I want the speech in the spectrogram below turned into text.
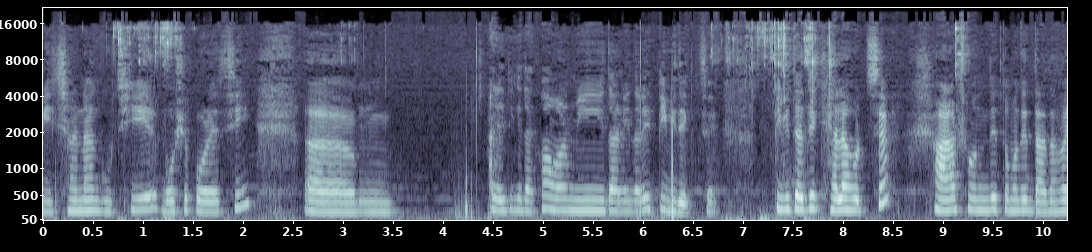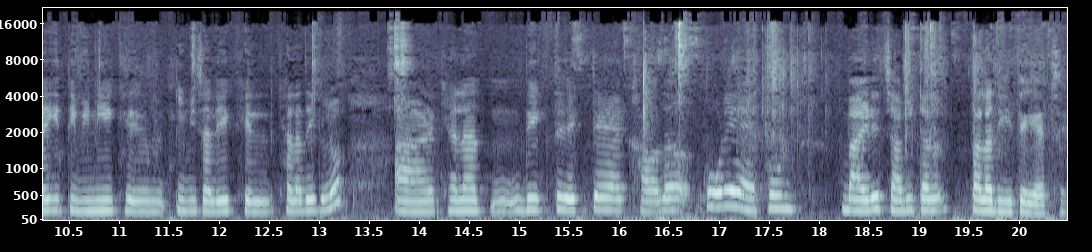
বিছানা গুছিয়ে বসে পড়েছি। আর এদিকে দেখো আমার মেয়ে দাঁড়িয়ে দাঁড়িয়ে টিভি দেখছে। টিভিতে আজকে খেলা হচ্ছে। সারা সন্ধে তোমাদের দাদাভাই টিভি নিয়ে টিভি চালিয়ে খেল, খেলা দেখল। আর খেলা দেখতে দেখতে খাওয়া দাওয়া করে এখন বাইরে চাবিটা তাল- দিতে গেছে।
